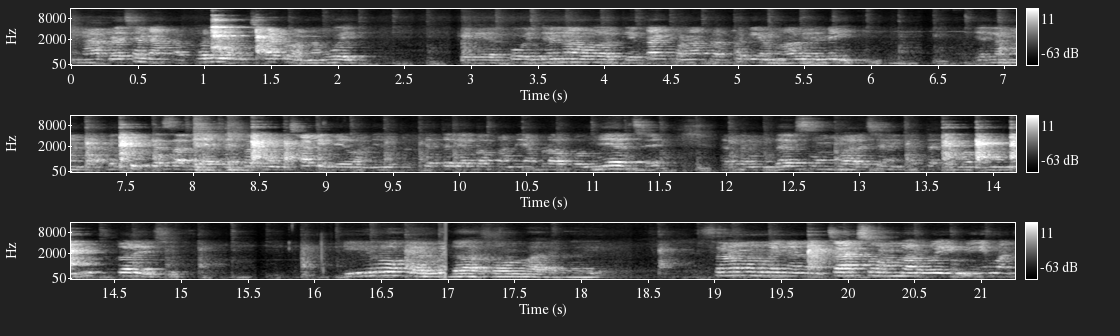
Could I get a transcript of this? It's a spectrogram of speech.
અને આપણે છે ને આખા ફરિયામાં છાંટવાના હોય કે કોઈ જનાવર કે કાંઈ પણ આપણા ફરિયામાં આવે નહીં. એટલા માટે બધી પ્રસાદી આપણે ફરિયામાં છાંટી દેવાની ખેતરિયા બાપાની આપણા ઉપર મેર છે એટલે અમે દર સોમવારે છે ને ખેતરિયા હીરો કે અમે દર સોમવારે કરીએ. શ્રાવણ મહિનાના ચાર સોમવાર હોય ને એમાં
